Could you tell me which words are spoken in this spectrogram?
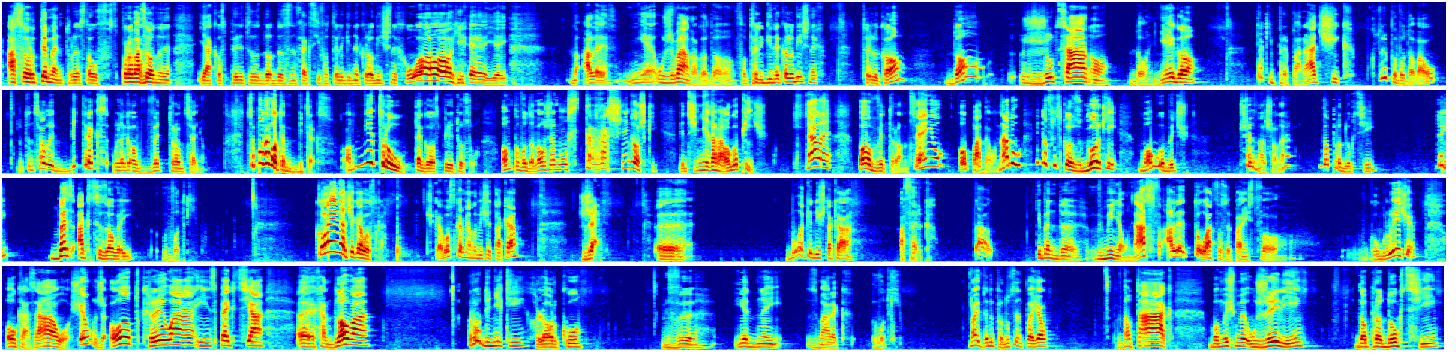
asortyment, który został wprowadzony jako spirytus do dezynfekcji foteli ginekologicznych. Ojej, no ale nie używano go do foteli ginekologicznych, tylko dorzucano do niego taki preparacik, który powodował, że ten cały Bitrex ulegał wytrąceniu. Co podawał ten Bitrex? On nie truł tego spirytusu. On powodował, że był strasznie gorzki, więc nie dawało go pić. Ale po wytrąceniu opadał na dół i to wszystko z górki mogło być przeznaczone do produkcji tej bezakcyzowej wódki. Kolejna ciekawostka. Ciekawostka mianowicie taka, że e, była kiedyś taka aferka. Nie będę wymieniał nazw, ale to łatwo sobie Państwo googlujecie. Okazało się, że odkryła inspekcja e, handlowa rodniki chlorku w jednej z marek wódki. No i wtedy producent powiedział, no tak, bo myśmy użyli do produkcji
